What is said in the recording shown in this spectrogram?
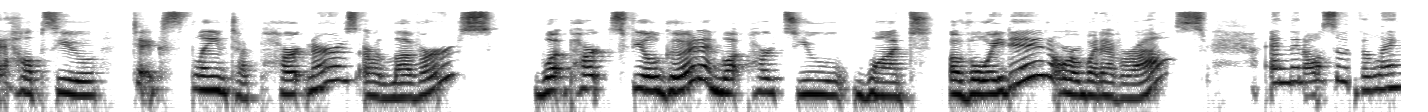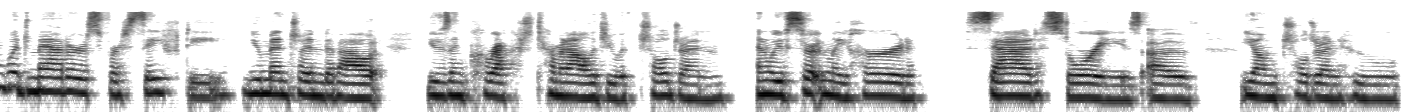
it helps you to explain to partners or lovers what parts feel good and what parts you want avoided or whatever else. And then also the language matters for safety. You mentioned about using correct terminology with children. And we've certainly heard sad stories of young children who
